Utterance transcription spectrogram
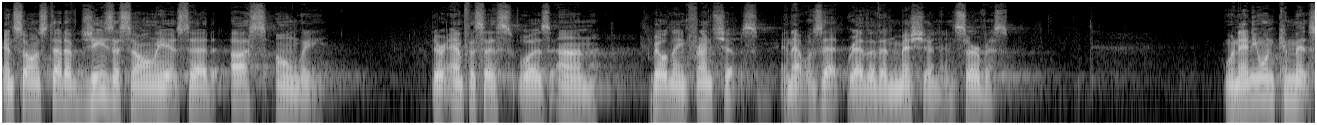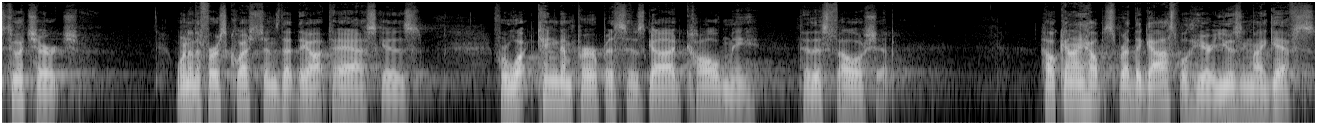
And so instead of Jesus only, it said us only. Their emphasis was on building friendships, and that was it, rather than mission and service. When anyone commits to a church, one of the first questions that they ought to ask is For what kingdom purpose has God called me to this fellowship? How can I help spread the gospel here using my gifts?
